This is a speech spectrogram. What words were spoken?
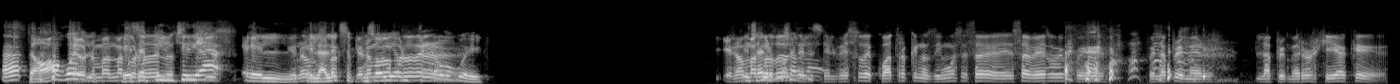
Ah, No, güey. Pero nomás me Ese acuerdo de los pinche día, el, no el Alex se yo no puso me bien pedo, güey. Yo no me acuerdo del, del beso de cuatro que nos dimos esa, esa vez, güey. Fue, fue la primer, la primera orgía que,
